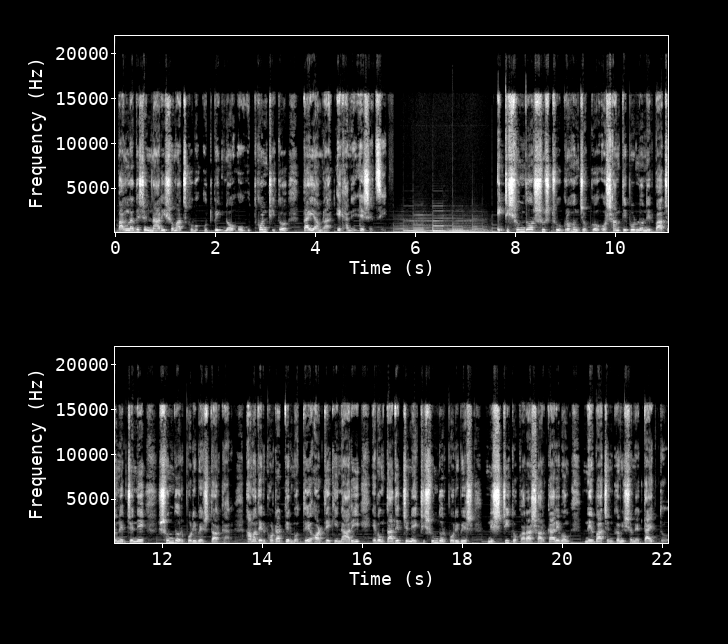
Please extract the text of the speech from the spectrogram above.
বাংলাদেশের নারী সমাজ খুব উদ্বিগ্ন ও উৎকণ্ঠিত, তাই আমরা এখানে এসেছি। একটি সুন্দর, সুষ্ঠু, গ্রহণযোগ্য ও শান্তিপূর্ণ নির্বাচনের জন্য সুন্দর পরিবেশ দরকার। আমাদের ভোটারদের মধ্যে অর্ধেকই নারী এবং তাদের জন্য একটি সুন্দর পরিবেশ নিশ্চিত করা সরকার এবং নির্বাচন কমিশনের দায়িত্ব।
